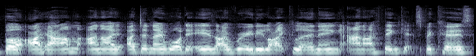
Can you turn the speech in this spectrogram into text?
but I am. And I, I don't know what it is. I really like learning. And I think it's because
